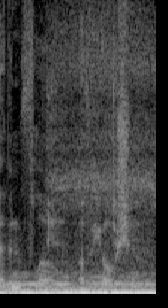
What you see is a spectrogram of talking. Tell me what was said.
ebb and flow of the ocean.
